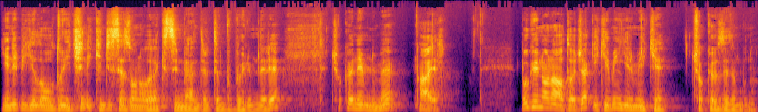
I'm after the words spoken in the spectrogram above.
Yeni bir yıl olduğu için ikinci sezon olarak isimlendirdim bu bölümleri. Çok önemli mi? Hayır. Bugün 16 Ocak 2022. Çok özledim bunu.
